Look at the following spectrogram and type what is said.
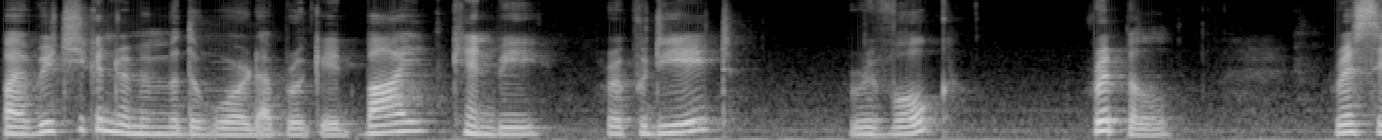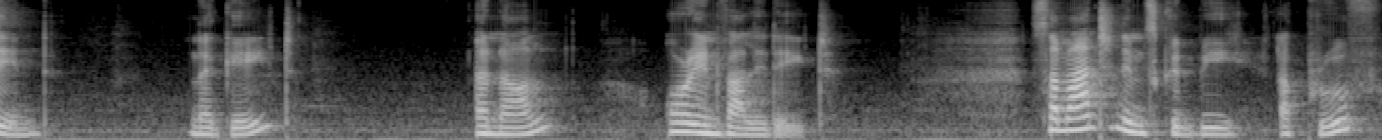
by which you can remember the word abrogate by can be repudiate, revoke, repeal, rescind, negate, annul, or invalidate. Some antonyms could be approve,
